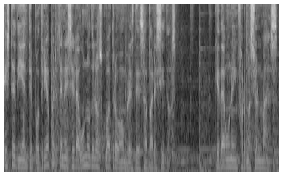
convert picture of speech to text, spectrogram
Este diente podría pertenecer a uno de los cuatro hombres desaparecidos. Queda una información más.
